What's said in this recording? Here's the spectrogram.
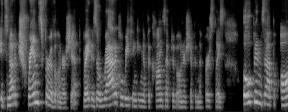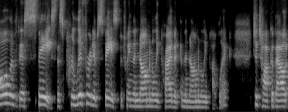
it's not a transfer of ownership, right? It's a radical rethinking of the concept of ownership in the first place, opens up all of this space, this proliferative space between the nominally private and the nominally public to talk about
